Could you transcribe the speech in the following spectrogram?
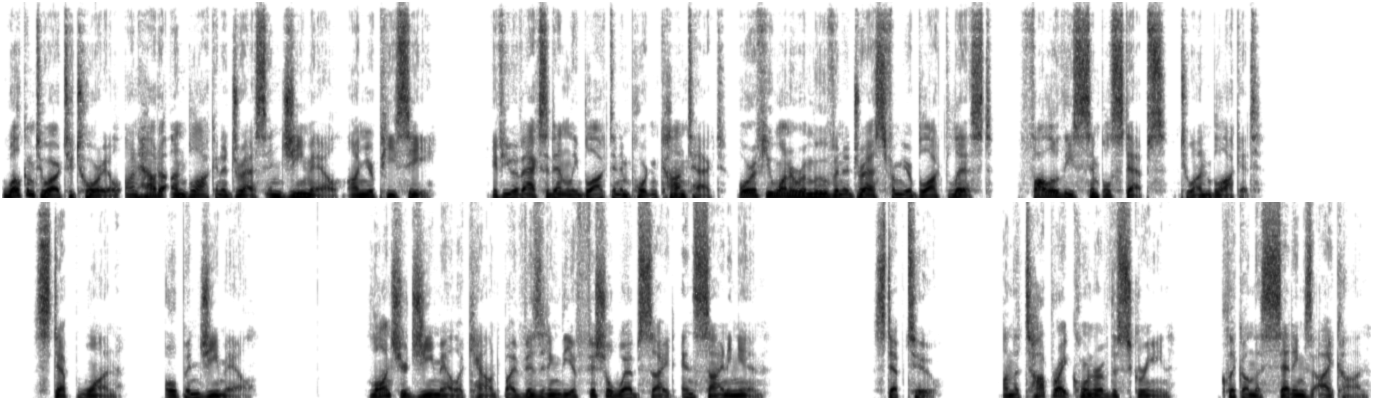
Welcome to our tutorial on how to unblock an address in Gmail on your PC. If you have accidentally blocked an important contact, or if you want to remove an address from your blocked list, follow these simple steps to unblock it. Step 1. Open Gmail. Launch your Gmail account by visiting the official website and signing in. Step 2. On the top right corner of the screen, click on the Settings icon.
